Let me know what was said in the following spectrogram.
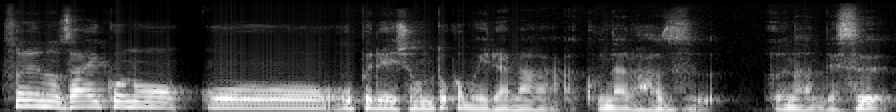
それの在庫のオペレーションとかもいらなくなるはずなんです。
